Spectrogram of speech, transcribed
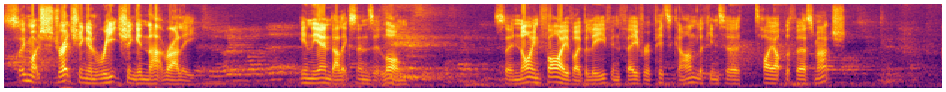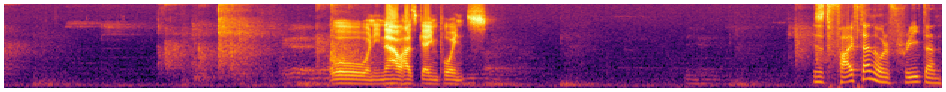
So much stretching and reaching in that rally. In the end, Alex sends it long. So 9-5, I believe, in favour of Pitakan, looking to tie up the first match. Oh, and he now has game points. Is it 510 or 310?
